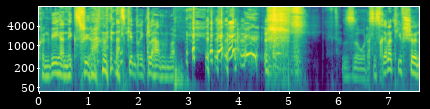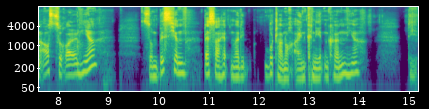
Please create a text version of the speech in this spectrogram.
können wir ja nix für, wenn das Kind Reklame macht. so, das ist relativ schön auszurollen hier. So ein bisschen besser hätten wir die Butter noch einkneten können hier. Die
